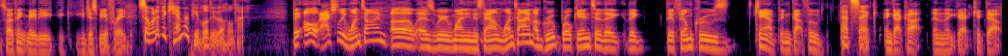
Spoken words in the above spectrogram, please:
So I think maybe you could just be afraid. So what do the camera people do the whole time? They oh, actually, one time, uh, as we're winding this down, one time a group broke into the the the film crew's camp and got food That's sick. and got caught and they got kicked out.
